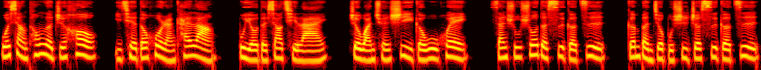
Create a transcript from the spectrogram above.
我想通了之后，一切都豁然开朗，不由得笑起来。这完全是一个误会。三叔说的四个字，根本就不是这四个字，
